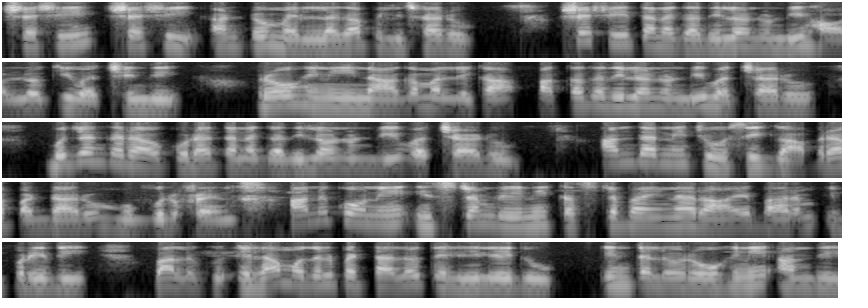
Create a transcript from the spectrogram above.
శశి శశి అంటూ మెల్లగా పిలిచారు. శశి తన గదిలో నుండి హాల్లోకి వచ్చింది. రోహిణి నాగమల్లిక పక్క గదిలో నుండి వచ్చారు. భుజంగరావు కూడా తన గదిలో నుండి వచ్చాడు. అందరినీ చూసి గాబరా పడ్డారు ముగ్గురు ఫ్రెండ్స్. అనుకోని ఇష్టం లేని కష్టమైన రాయబారం ఇప్పుడిది వాళ్ళకు ఎలా మొదలు పెట్టాలో తెలియలేదు. ఇంతలో రోహిణి అంది.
